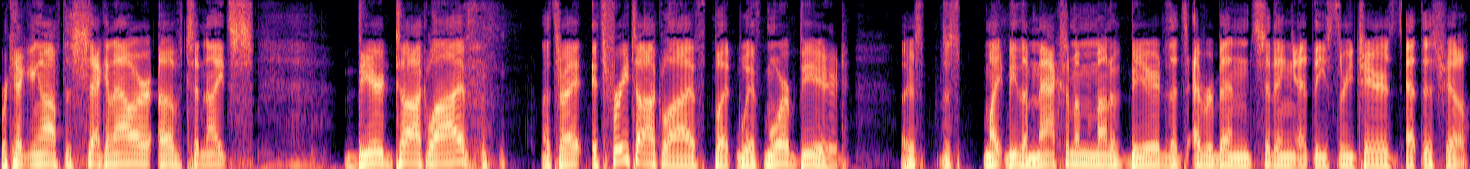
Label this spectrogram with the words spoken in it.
We're kicking off the second hour of tonight's Beard Talk Live. That's right. It's Free Talk Live, but with more beard. There's this might be the maximum amount of beard that's ever been sitting at these three chairs at this show.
